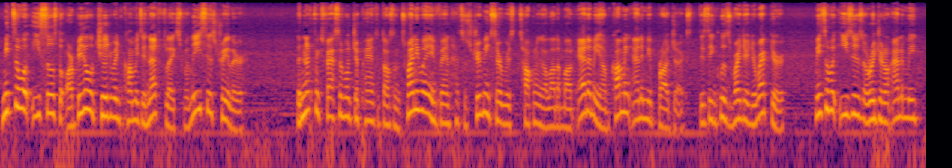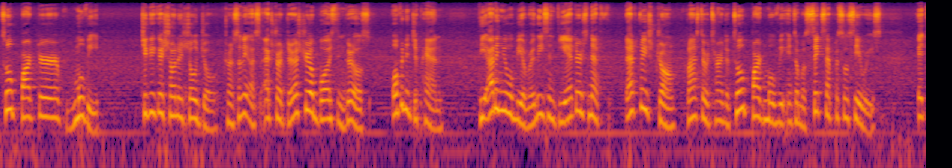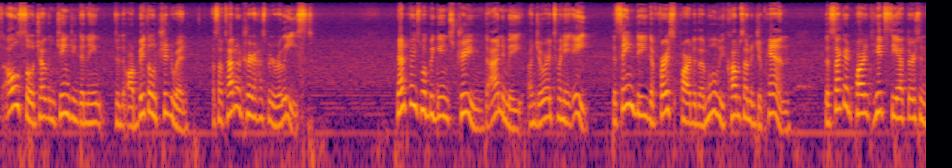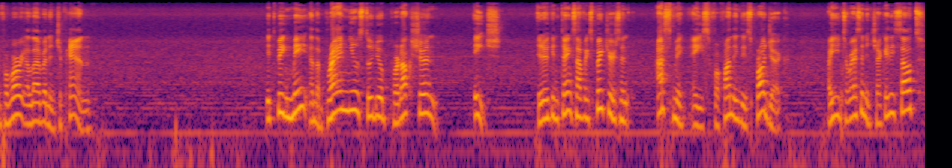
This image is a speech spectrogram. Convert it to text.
Mitsuo Iso's The Orbital Children coming to Netflix releases trailer. The Netflix Festival Japan 2021 event has a streaming service talking a lot about anime upcoming anime projects. This includes writer-director Mitsuo Iso's original anime two-parter movie, Chikyugai Shonen Shoujo, translated as Extraterrestrial Boys and Girls, opened in Japan. The anime will be released in theaters. Netflix Strong plans to return the two-part movie into a six-episode series. It's also changing the name to The Orbital Children, as a title trailer has been released. Netflix will begin stream the anime on January 28, the same day the first part of the movie comes out in Japan. The second part hits theaters in February 11 in Japan. It's being made in the brand new studio Production H. And you can thank Netflix Pictures and Asmik Ace for funding this project. Are you interested in checking this out?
